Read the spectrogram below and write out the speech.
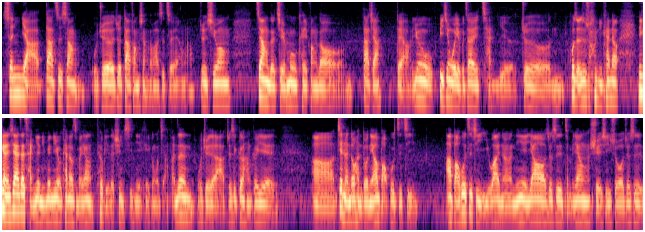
生涯大致上，我觉得就大方向的话是这样啦，就是希望这样的节目可以帮到大家。对啊，因为毕竟我也不在产业了，就或者是说你看到，你可能现在在产业里面，你有看到什么样特别的讯息，你也可以跟我讲。反正我觉得啊，就是各行各业啊、见人都很多，你要保护自己啊，保护自己以外呢，你也要就是怎么样学习说，就是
